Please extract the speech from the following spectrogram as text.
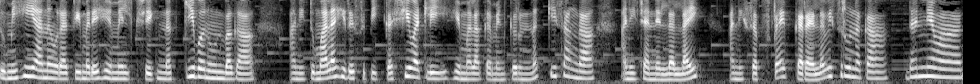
तुम्हीही या नवरात्रीमध्ये हे मिल्कशेक नक्की बनवून बघा. आणि तुम्हाला ही रेसिपी कशी वाटली हे मला कमेंट करून नक्की सांगा. आणि चॅनेलला लाईक आणि सबस्क्राईब करायला विसरू नका. धन्यवाद.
